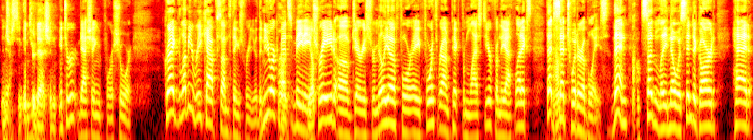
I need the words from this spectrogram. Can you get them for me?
Interesting. Interdashing. interdashing for sure. Greg, let me recap some things for you. The New York Mets made a Yep. trade of Jeurys Familia for a fourth round pick from last year from the Athletics that Uh-huh. set Twitter ablaze. Then, suddenly, Noah Syndergaard had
